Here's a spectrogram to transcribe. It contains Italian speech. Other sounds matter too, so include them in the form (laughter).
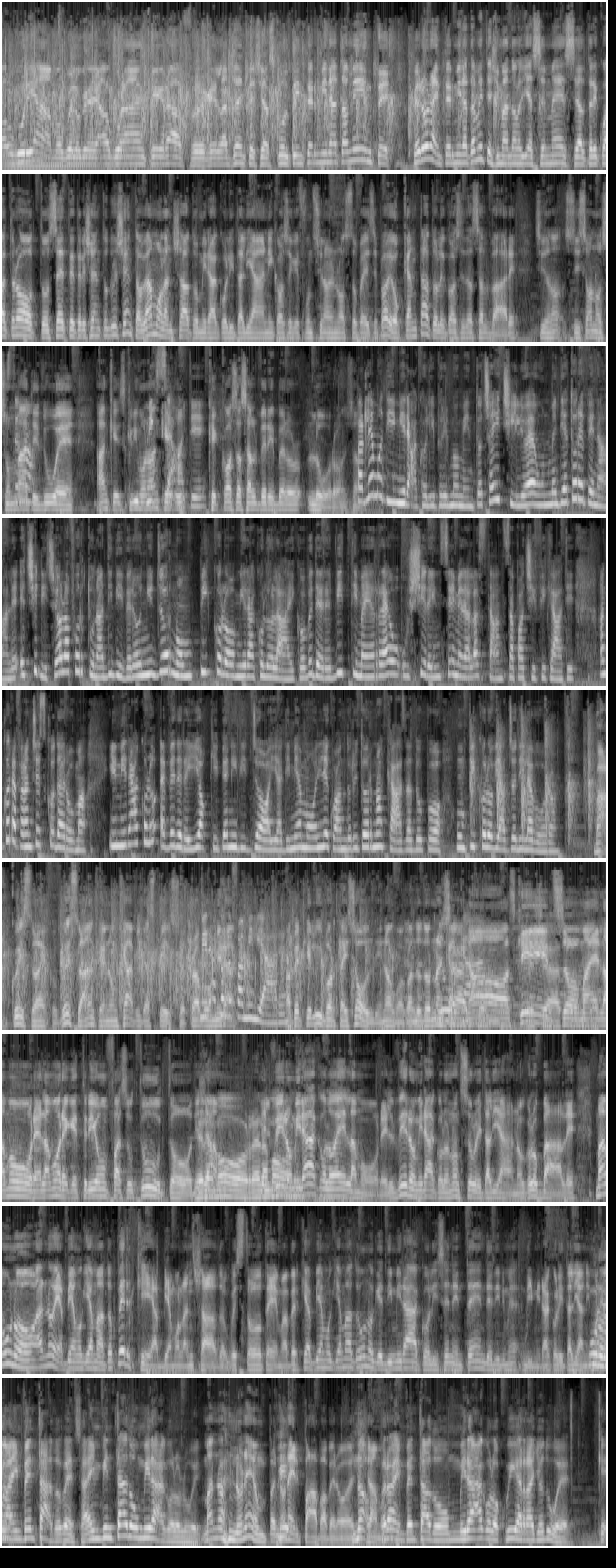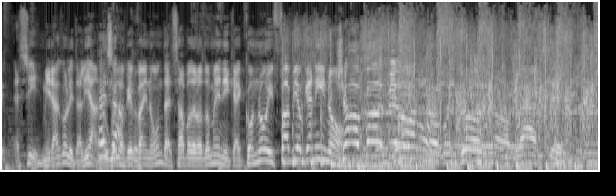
auguriamo, quello che augura anche Graf, che la gente ci ascolti interminatamente. Per ora interminatamente ci mandano gli sms al 348 7300 200. Avevamo lanciato Miracoli Italiani, cose che funzionano nel nostro paese. Poi ho cantato le cose da salvare, si sono, si sono sommate Sono due, anche, scrivono anche mixati. che cosa salverebbero loro. insomma. Parliamo di miracoli per il momento. Ciaicilio è un mediatore penale e ci dice: Ho la fortuna di vivere ogni giorno un piccolo miracolo laico, vedere vittima e reo uscire insieme dalla stanza pacificati. Ancora Francesco da Roma: Il miracolo è vedere gli occhi pieni di gioia di mia moglie quando ritorno a casa dopo un piccolo viaggio di lavoro. Ma questo, ecco, questo anche non capita spesso, è proprio un Miracolo miracolo. familiare. Ma perché lui porta i soldi, no? Quando torna in casa. No, scherzo, Esatto. ma è l'amore, è l'amore che trionfa su tutto. Diciamo. l'amore, è Il l'amore. vero miracolo è l'amore, il vero miracolo non solo italiano, globale, ma uno a noi abbiamo chiamato, perché abbiamo lanciato questo tema? Perché abbiamo chiamato uno che di miracoli se ne intende, di, di miracoli italiani. Uno ma, l'ha non, inventato, pensa, ha inventato un miracolo lui. ma non, non è un- non è il Papa però, eh, no, diciamo. però ha inventato un miracolo qui a Radio 2. Che, eh sì, il miracolo italiano, Esatto. quello che va in onda il sabato e la domenica. È con noi Fabio Canino. Ciao Fabio! Buongiorno, grazie.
